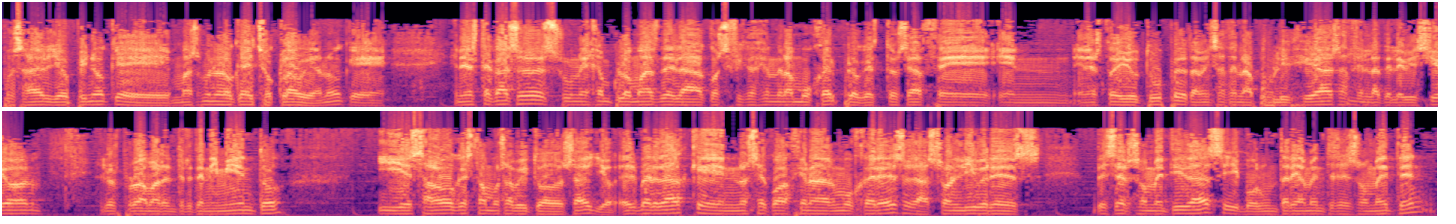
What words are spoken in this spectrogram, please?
Pues a ver, yo opino que más o menos lo que ha hecho Claudia, ¿no? Que en este caso es un ejemplo más de la cosificación de la mujer, pero que esto se hace en, en esto de YouTube, pero también se hace en la publicidad, se hace en la televisión, en los programas de entretenimiento, y es algo que estamos habituados a ello. Es verdad que no se coacciona a las mujeres, o sea, son libres de ser sometidas y voluntariamente se someten.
